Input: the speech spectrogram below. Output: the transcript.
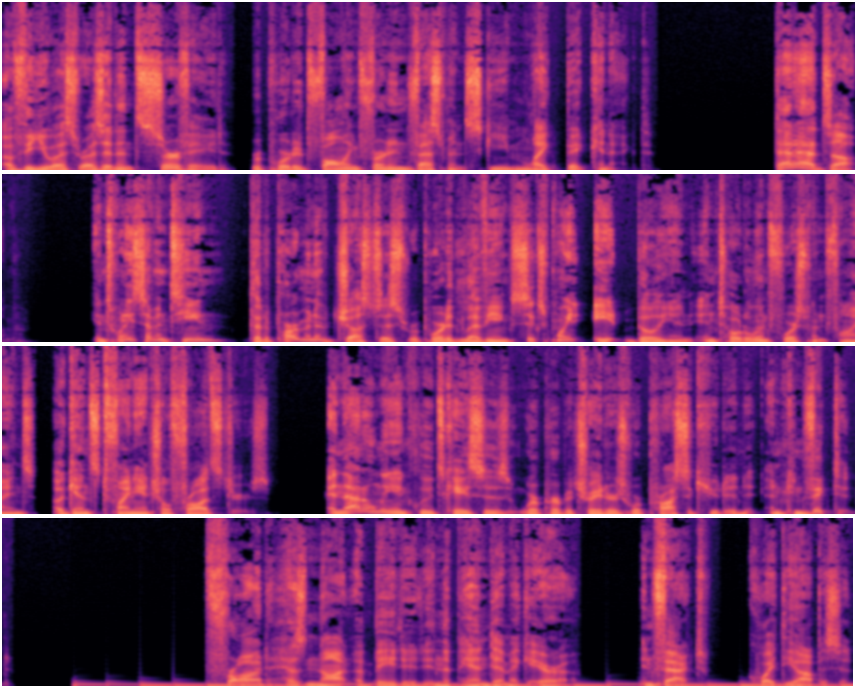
of the U.S. residents surveyed reported falling for an investment scheme like BitConnect. That adds up. In 2017, the Department of Justice reported levying 6.8 billion in total enforcement fines against financial fraudsters. And that only includes cases where perpetrators were prosecuted and convicted. Fraud has not abated in the pandemic era. In fact, quite the opposite.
